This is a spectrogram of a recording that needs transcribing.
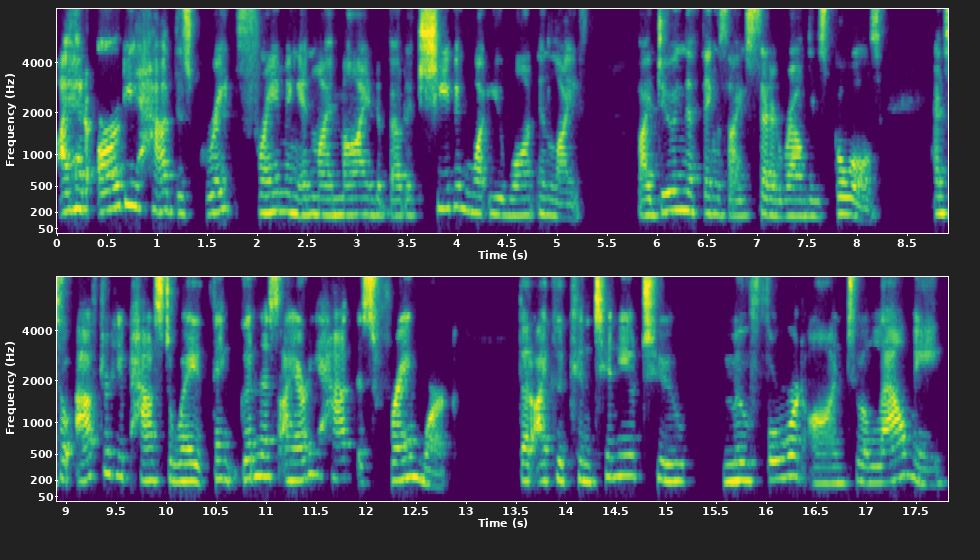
I had already had this great framing in my mind about achieving what you want in life by doing the things I said around these goals. And so after he passed away, thank goodness I already had this framework that I could continue to move forward on to allow me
